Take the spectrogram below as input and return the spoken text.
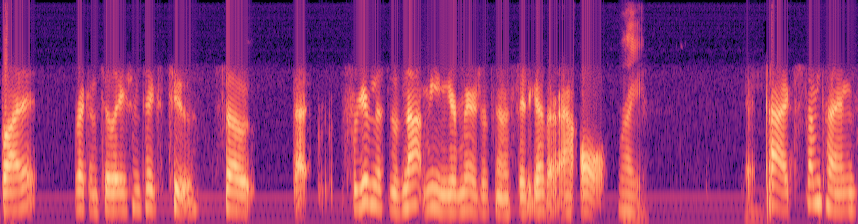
But reconciliation takes two. So that forgiveness does not mean your marriage is going to stay together at all. Right. In fact, sometimes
